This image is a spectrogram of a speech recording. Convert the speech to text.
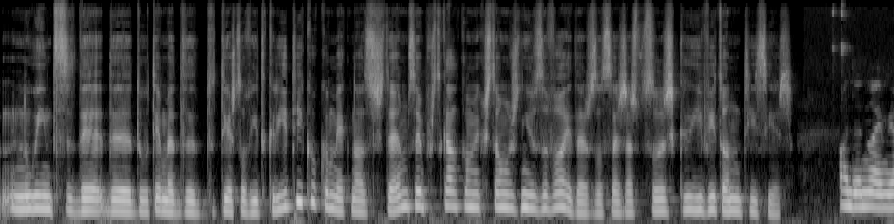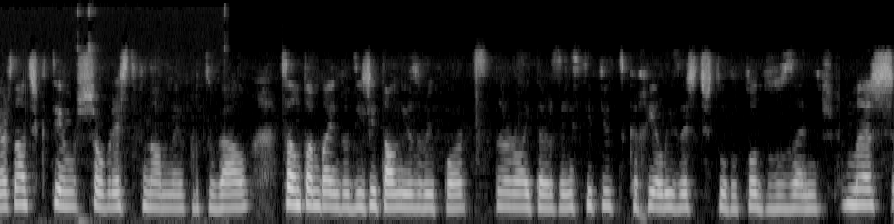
no índice de, de, do tema de, de texto ouvido crítico, como é que nós estamos. Em Portugal, como é que estão os news avoiders, ou seja, as pessoas que evitam notícias? Olha, Noemi, os dados que temos sobre este fenómeno em Portugal são também do Digital News Report da Reuters Institute, que realiza este estudo todos os anos. Mas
